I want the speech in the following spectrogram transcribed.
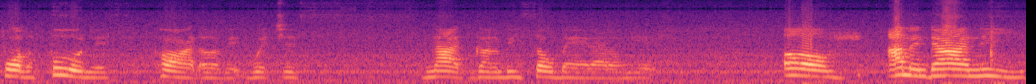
for the fullness part of it, which is not going to be so bad, I don't guess. Um, I'm in dire need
